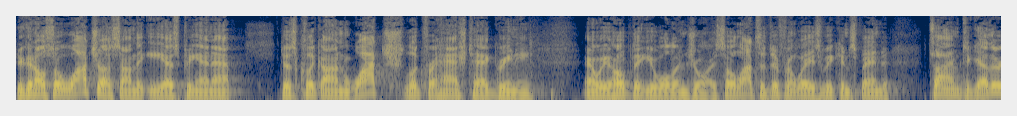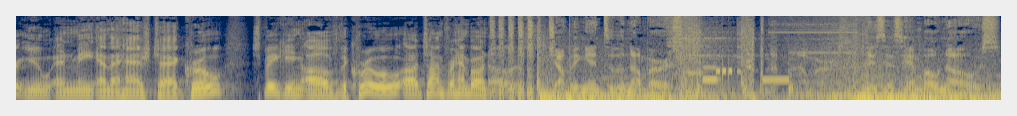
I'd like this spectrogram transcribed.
You can also watch us on the ESPN app. Just click on watch, look for hashtag Greeny, and we hope that you will enjoy. So lots of different ways we can spend time together, you and me and the hashtag crew. Speaking of the crew, uh, time for Hembo Knows. Jumping into the numbers. This is Hembo Knows.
